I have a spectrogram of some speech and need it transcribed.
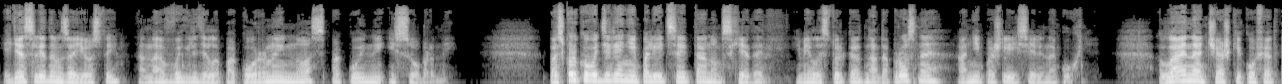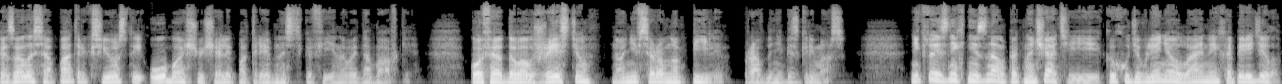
Идя следом за Йостой, она выглядела покорной, но спокойной и собранной. Поскольку в отделении полиции Танумсхеды имелась только одна допросная, они пошли и сели на кухне. Лайна от чашки кофе отказалась, а Патрик с Йостой оба ощущали потребность кофеиновой добавки. Кофе отдавал жестью, но они все равно пили, правда, не без гримас. Никто из них не знал, как начать, и, к их удивлению, Лайна их опередила.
